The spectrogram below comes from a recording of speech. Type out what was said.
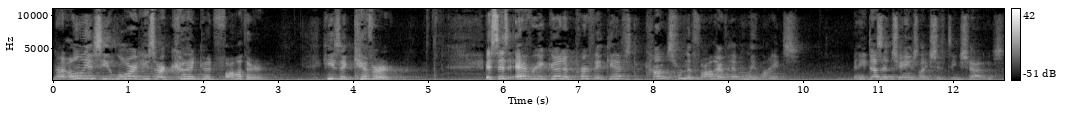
Not only is he Lord, he's our good, good Father. He's a giver. It says every good and perfect gift comes from the Father of heavenly lights. And he doesn't change like shifting shadows.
